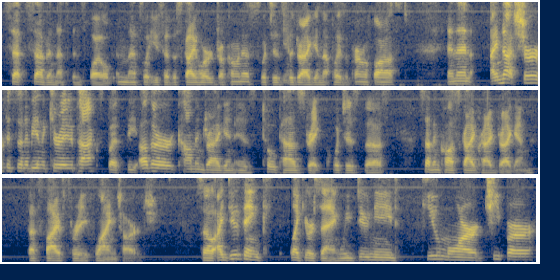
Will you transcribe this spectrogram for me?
set seven that's been spoiled, and that's what you said, the Skyhorde Draconis, which is yeah. the dragon that plays a permafrost. And then I'm not sure if it's going to be in the curated packs, but the other common dragon is Topaz Drake, which is the seven cost Skycrag dragon. That's five three flying charge. So I do think, like you were saying, we do need a few more cheaper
